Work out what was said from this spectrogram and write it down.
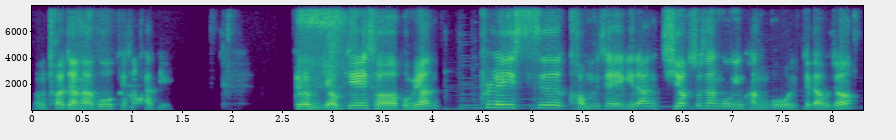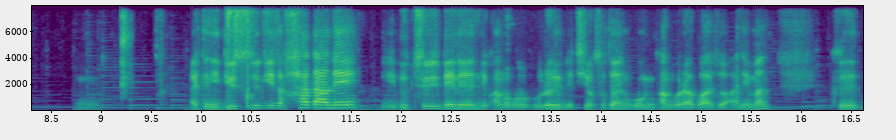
그럼 저장하고 계속하기. 그럼 여기에서 보면 플레이스 검색이랑 지역 소상공인 광고 이렇게 나오죠. 음. 하여튼 이 뉴스 기사 하단에 이 노출이 되는 광고를 이제 지역 소상공인 광고라고 하죠. 아니면 그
